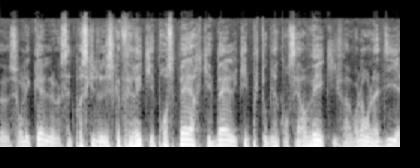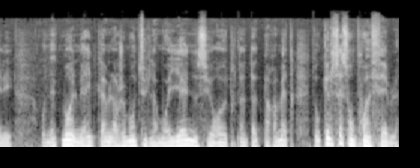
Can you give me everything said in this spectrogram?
euh, sur lesquels cette presqu'île de l'Escape Ferré, qui est prospère, qui est belle, qui est plutôt bien conservée, qui, enfin voilà, on l'a dit, elle est honnêtement, elle mérite quand même largement au-dessus de la moyenne sur euh, tout un tas de paramètres. Donc, quel serait son point faible?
